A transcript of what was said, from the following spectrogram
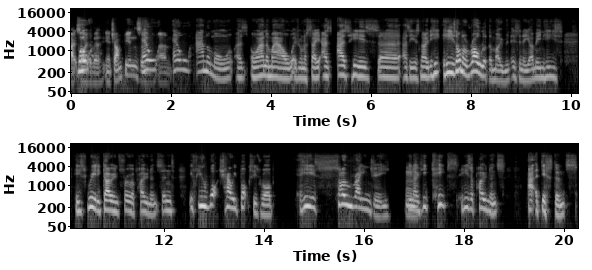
outside well, of the you know, champions. And, El, um, El Animal as or Animal, whatever you want to say, as as he is uh, as he is known, he he's on a roll at the moment, isn't he? I mean, he's he's really going through opponents, and if you watch how he boxes, Rob, he is so rangy. Mm. You know, he keeps his opponents at a distance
